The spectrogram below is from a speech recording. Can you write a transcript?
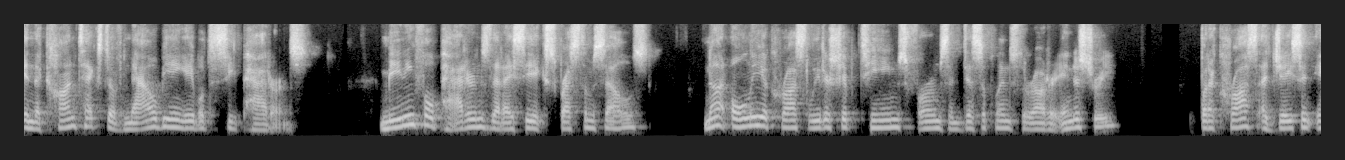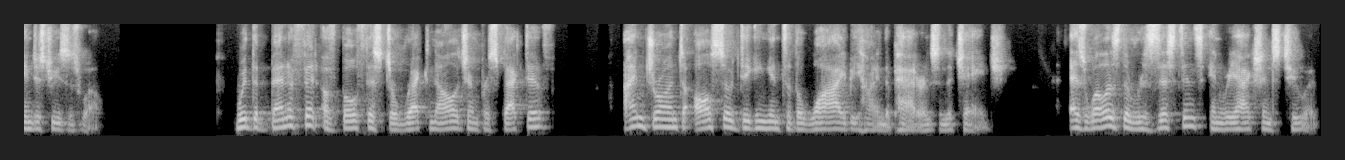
in the context of now being able to see patterns, meaningful patterns that I see express themselves not only across leadership teams, firms, and disciplines throughout our industry, but across adjacent industries as well. With the benefit of both this direct knowledge and perspective, I'm drawn to also digging into the why behind the patterns and the change, as well as the resistance and reactions to it.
